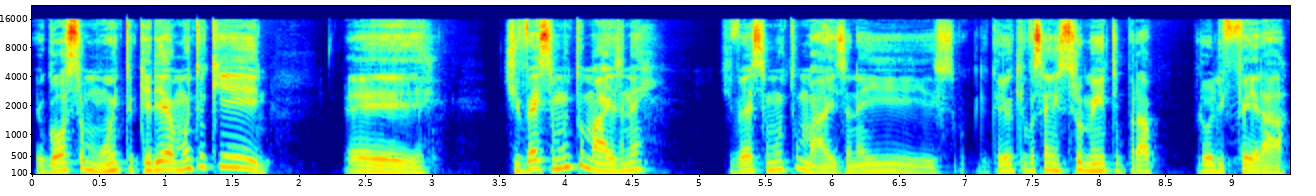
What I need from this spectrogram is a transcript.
eu gosto muito, queria muito que é, tivesse muito mais, né? Tivesse muito mais, né? E eu creio que você é um instrumento para proliferar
